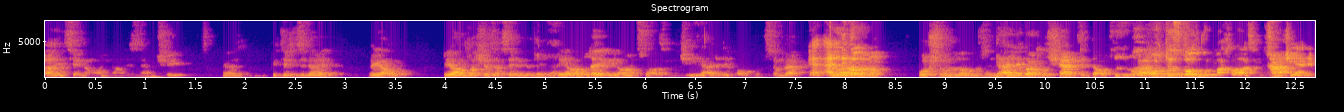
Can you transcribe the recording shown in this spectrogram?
Valencia ilə oynanan izləmişik. Yəni bitiriciləri Real Real başlayacaq səviyyədə deyil. Reala bu dəqiqə oyunçu lazımdır ki, ilə 50 gol vursun və Yəni 50 gol Ronaldo'nun boşluğunu doldursun. İndi 50 gol şərtidir, 30 vurar. 30 gol vurmaq lazımdır. Çünki Hə. yəni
